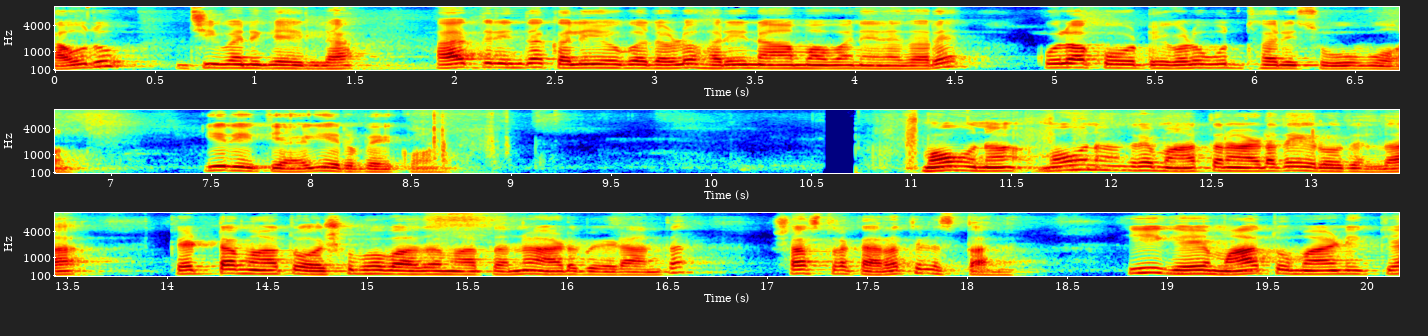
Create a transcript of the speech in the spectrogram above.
ಯಾವುದೂ ಜೀವನಿಗೆ ಇಲ್ಲ. ಆದ್ದರಿಂದ ಕಲಿಯುಗದಳು ಹರಿನಾಮವನೆನೆದರೆ ಕುಲಕೋಟಿಗಳು ಉದ್ಧರಿಸುವು ಅಂತ. ಈ ರೀತಿಯಾಗಿ ಇರಬೇಕು ಮೌನ ಮೌನ ಅಂದರೆ ಮಾತನಾಡದೇ ಇರೋದಿಲ್ಲ. ಕೆಟ್ಟ ಮಾತು, ಅಶುಭವಾದ ಮಾತನ್ನು ಆಡಬೇಡ ಅಂತ ಶಾಸ್ತ್ರಕಾರ ತಿಳಿಸ್ತಾನೆ. ಹೀಗೆ ಮಾತು ಮಾಣಿಕ್ಯ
